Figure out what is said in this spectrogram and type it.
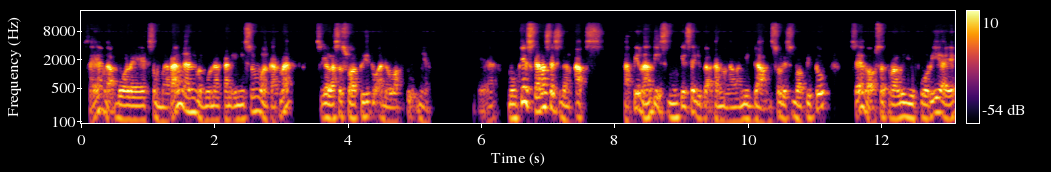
saya nggak boleh sembarangan menggunakan ini semua karena segala sesuatu itu ada waktunya. Ya, mungkin sekarang saya sedang ups, tapi nanti mungkin saya juga akan mengalami down. Oleh sebab itu, saya nggak usah terlalu euforia ya.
